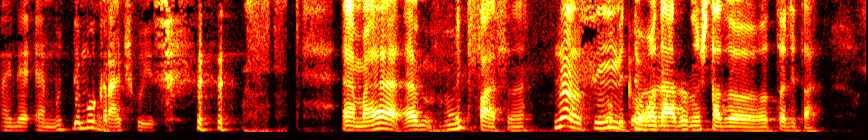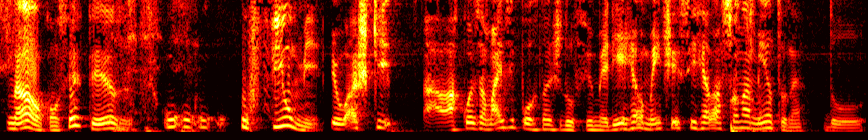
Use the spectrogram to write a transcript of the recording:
Ainda é, é muito democrático isso. é, mas é, é, muito fácil, né? Não, sim. Obter claro. um mandado no estado autoritário. Não, com certeza. O, o, o filme, eu acho que a coisa mais importante do filme ali é realmente esse relacionamento, né? Do.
